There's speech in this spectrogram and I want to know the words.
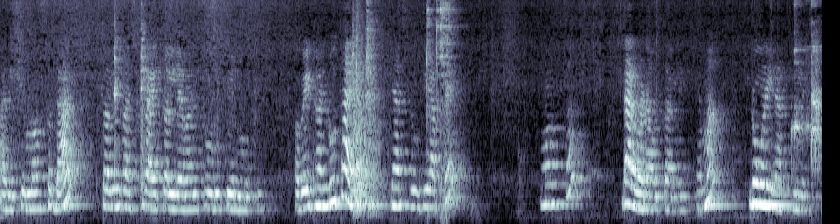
આ રીતે મસ્ત દાળ તવીમાં ફ્રાય કરી લેવાનું, થોડું તેલ મૂકી. હવે ઠંડુ થાય ત્યાં સુધી આપણે દાળ વડા ઉતારી એમાં ડુંગળી નાખી લઈશું.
